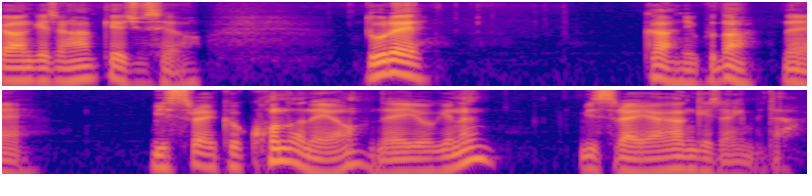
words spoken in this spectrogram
야간개장 함께 해주세요. 노래가 아니구나. 네. 미스라의 그 코너네요. 네. 여기는 미스라의 야간개장입니다.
